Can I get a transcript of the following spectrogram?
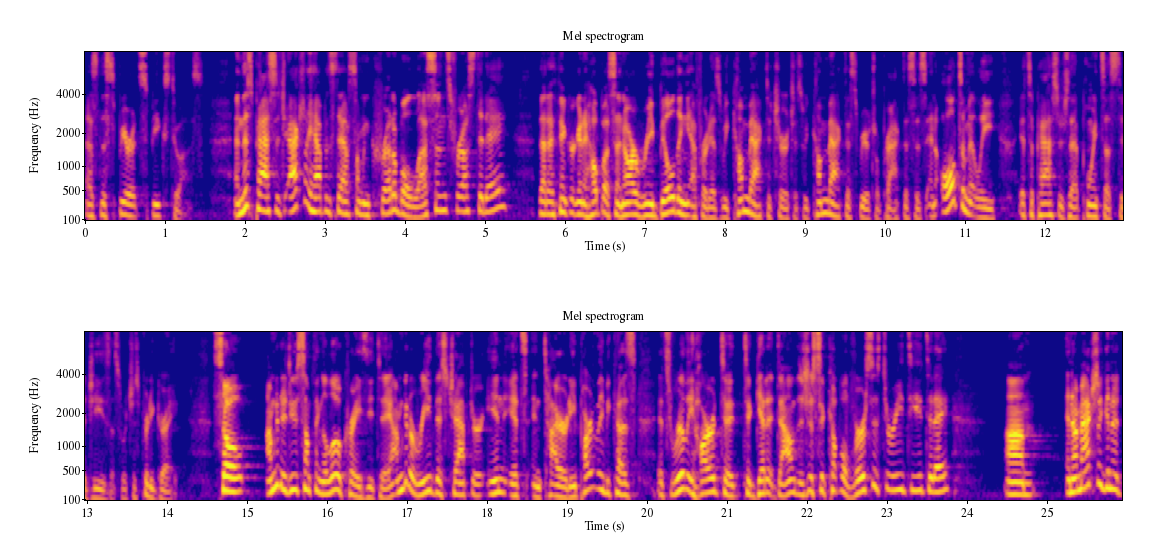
as the Spirit speaks to us. And this passage actually happens to have some incredible lessons for us today that I think are going to help us in our rebuilding effort as we come back to church, as we come back to spiritual practices. And ultimately, it's a passage that points us to Jesus, which is pretty great. So I'm going to do something a little crazy today. I'm going to read this chapter in its entirety, partly because it's really hard to, to get it down. There's just a couple verses to read to you today. Um, and I'm actually going to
